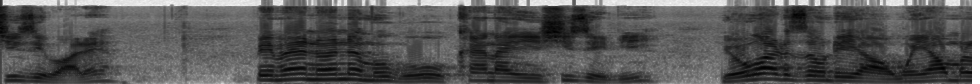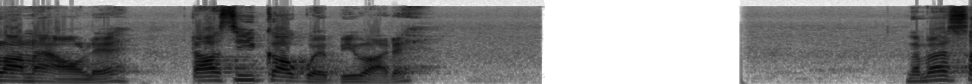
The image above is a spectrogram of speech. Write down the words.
ရှိစေပါတယ်။ပင်မနွမ်းနယ်မှုကိုခံနိုင်ရရှိစေပြီးယောဂတစ်စုံတစ်ရာဝင်ရောက်မလာနိုင်အောင်လည်းတားဆီးကောက်ွယ်ပေးပါတယ်။နံပါတ်5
